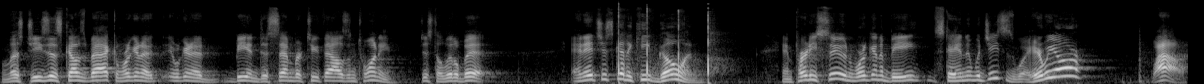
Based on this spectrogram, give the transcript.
unless Jesus comes back and we're going to we're going to be in December 2020 just a little bit. And it's just going to keep going. And pretty soon we're going to be standing with Jesus. Well, here we are. Wow.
